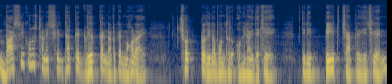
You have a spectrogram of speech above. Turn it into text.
বার্ষিক অনুষ্ঠানে সিদ্ধার্থের গৃহত্যাগ নাটকের মহড়ায় ছোট্ট দীনবন্ধুর অভিনয় দেখে তিনি পিঠ চাপড়ে দিয়েছিলেন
